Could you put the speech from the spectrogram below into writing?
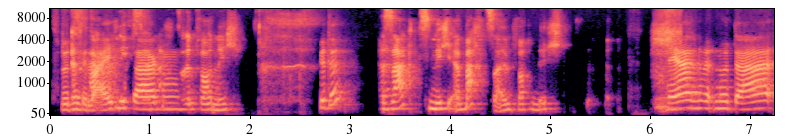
Es wird er vielleicht nicht, sagen. Er einfach nicht. Bitte? Er sagt es nicht, er macht es einfach nicht. Naja, nur, nur da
